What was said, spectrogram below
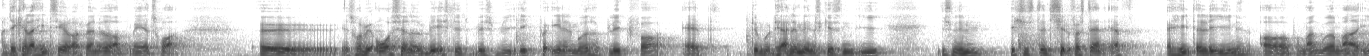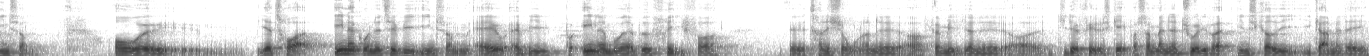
Og det kan der helt sikkert også være noget om, men jeg tror, øh, jeg tror, vi overser noget væsentligt, hvis vi ikke på en eller anden måde har blik for, at det moderne menneske sådan i, i sådan en eksistentiel forstand er, er helt alene og på mange måder meget ensom. Og øh, jeg tror, en af grundene til, at vi er ensomme, er jo, at vi på en eller anden måde er blevet fri for øh, traditionerne og familierne og de der fællesskaber, som man naturligt var indskrevet i i gamle dage.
